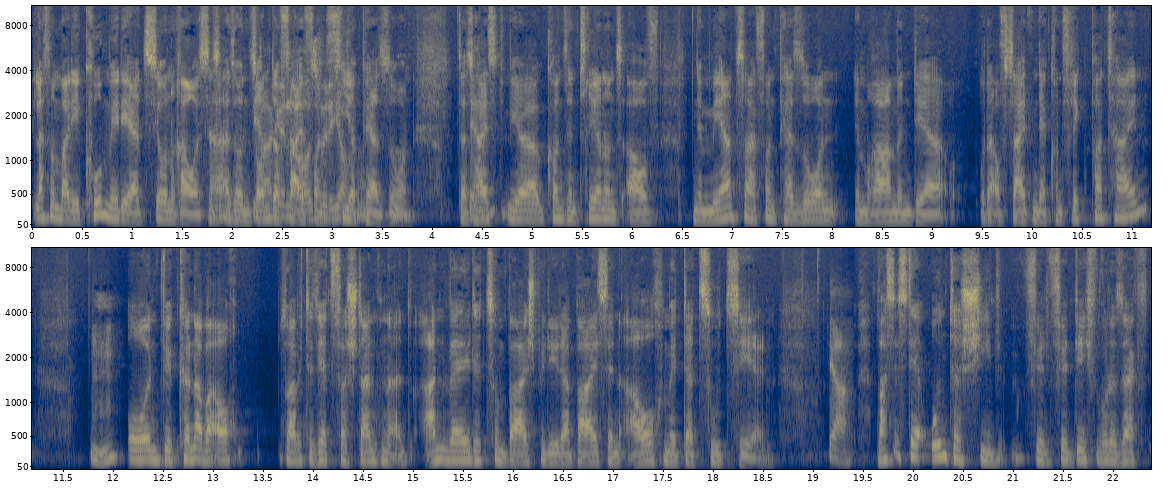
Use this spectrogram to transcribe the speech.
lassen wir mal die Co-Mediation raus. Das ist also ein Sonderfall ja, genau, von vier Personen. Das ja. heißt, wir konzentrieren uns auf eine Mehrzahl von Personen im Rahmen der oder auf Seiten der Konfliktparteien. Mhm. Und wir können aber auch, so habe ich das jetzt verstanden, Anwälte zum Beispiel, die dabei sind, auch mit dazu zählen. Ja. Was ist der Unterschied für, für dich, wo du sagst,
